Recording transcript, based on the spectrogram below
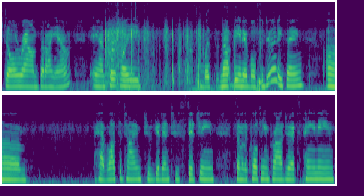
still around, but I am. And certainly with not being able to do anything, um, have lots of time to get into stitching, some of the quilting projects, painting.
